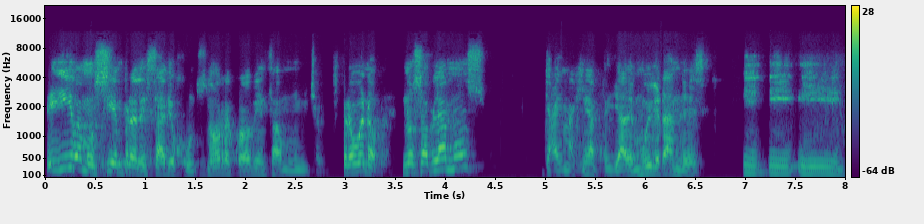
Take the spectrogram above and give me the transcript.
íbamos siempre al estadio juntos, ¿no? Recuerdo bien, estábamos muy chavitos. Pero bueno, nos hablamos, ya imagínate, ya de muy grandes, y, y,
